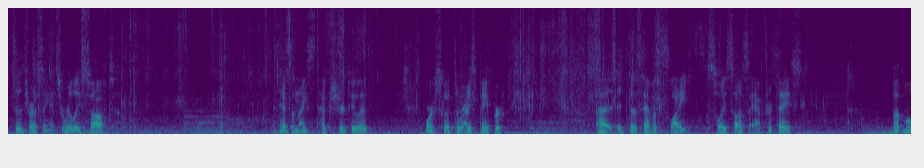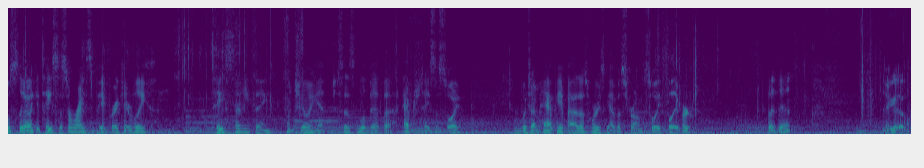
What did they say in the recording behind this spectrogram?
It's interesting. It's really soft. It has a nice texture to it. Works with the rice paper. Uh, it does have a slight soy sauce aftertaste, but mostly all I can taste is the rice paper. I can't really taste anything when chewing it. Just has a little bit of an aftertaste of soy which I'm happy about. I was worried it's gonna have a strong soy flavor, but it didn't. There you go.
